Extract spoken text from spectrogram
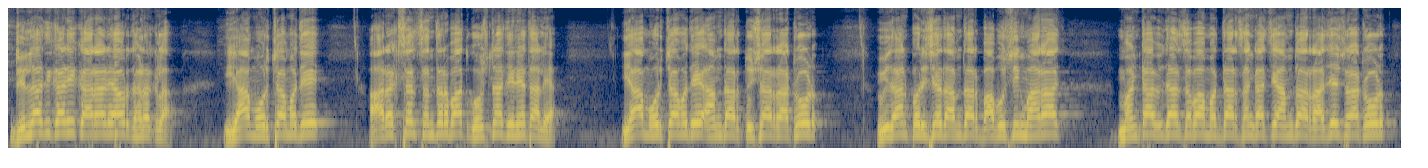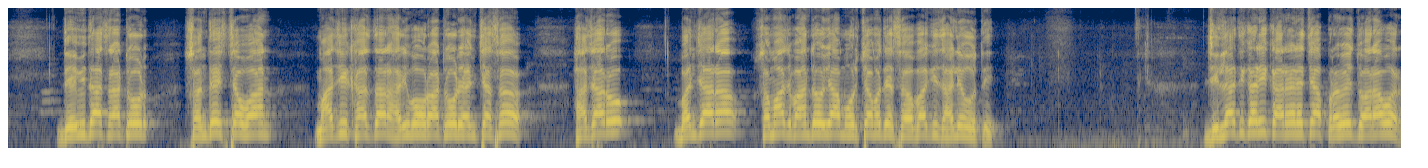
जिल्हाधिकारी कार्यालयावर धडकला. या मोर्चामध्ये आरक्षण संदर्भात घोषणा देण्यात आल्या. या मोर्चामध्ये आमदार तुषार राठोड विधान परिषद आमदार बाबूसिंग महाराज मंठा विधानसभा मतदारसंघाचे आमदार राजेश राठोड देविदास राठोड संदेश चव्हाण माजी खासदार हरिभाऊ राठोड यांच्यासह हजारो बंजारा समाज बांधव या मोर्चामध्ये सहभागी झाले होते. जिल्हाधिकारी कार्यालयाच्या प्रवेशद्वारावर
